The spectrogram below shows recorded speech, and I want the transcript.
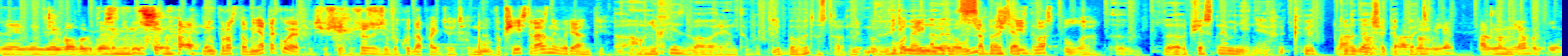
Не-не-не, Бобок даже не начинает. Ну, просто у меня такое ощущение. Что же вы куда пойдете? Ну, вообще есть разные варианты. А у них есть два варианта. Вот либо в эту сторону. Ну, Видимо, вот им надо говорю, собрать... есть два стула. Э, общественное мнение. Куда одном, дальше копать? В одном, одном лямбды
